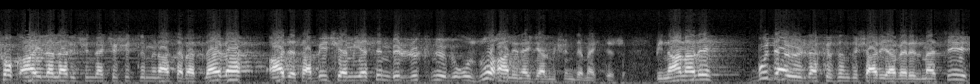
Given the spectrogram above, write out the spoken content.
çok aileler içinde çeşitli münasebetlerle adeta bir cemiyetin bir rüknü, bir uzvu haline gelmişin demektir. Binaenaleyh bu devirde kızın dışarıya verilmesi,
